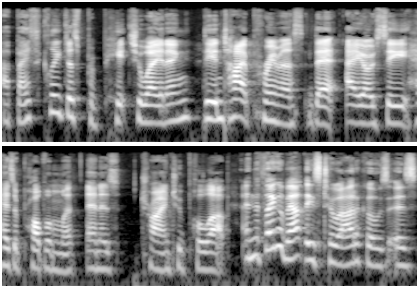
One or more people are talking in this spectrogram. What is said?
are basically just perpetuating the entire premise that AOC has a problem with and is trying to pull up. And the thing about these two articles is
